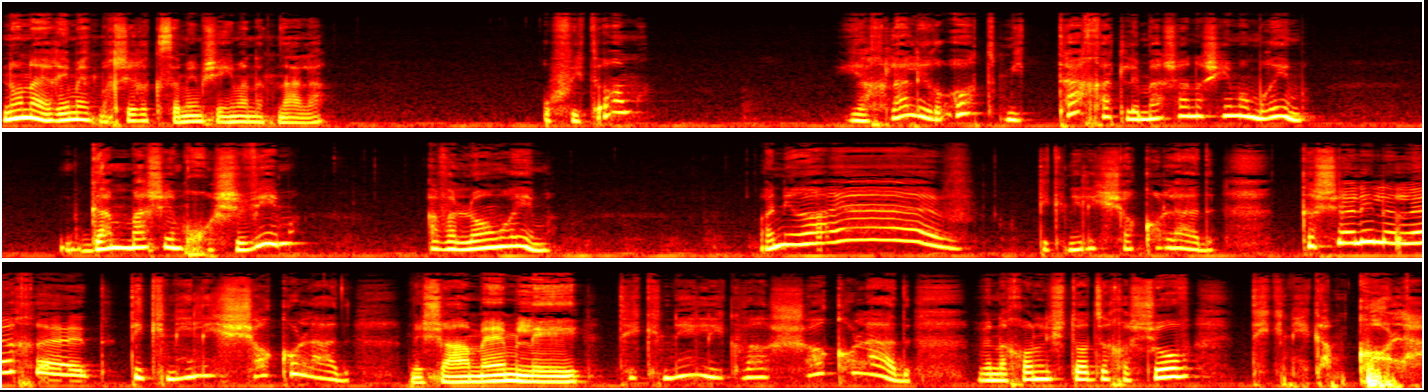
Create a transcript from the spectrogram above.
נונה הרימה את מכשיר הקסמים שאימא נתנה לה, ופתאום היא יכלה לראות מתחת למה שאנשים אומרים. גם מה שהם חושבים, אבל לא אומרים. אני רעב, תקני לי שוקולד. קשה לי ללכת, תקני לי שוקולד. משעמם לי, תקני לי כבר שוקולד. ונכון לשתות זה חשוב, תקני גם קולה.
